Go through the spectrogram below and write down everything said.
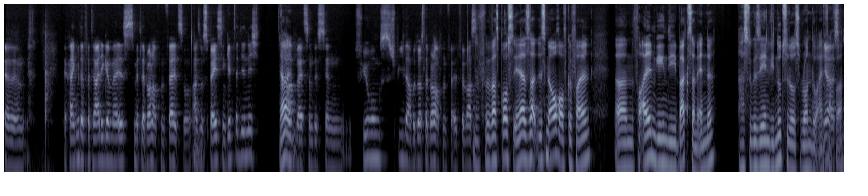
ähm, der kein guter Verteidiger mehr ist mit LeBron auf dem Feld. So. Also Spacing gibt er dir nicht. Ja, ja, vielleicht so ein bisschen Führungsspieler, aber du hast LeBron auf dem Feld. Für was? Für was brauchst du ihn? Das ist mir auch aufgefallen. Ähm, vor allem gegen die Bugs am Ende hast du gesehen, wie nutzlos Rondo einfach ja, war.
